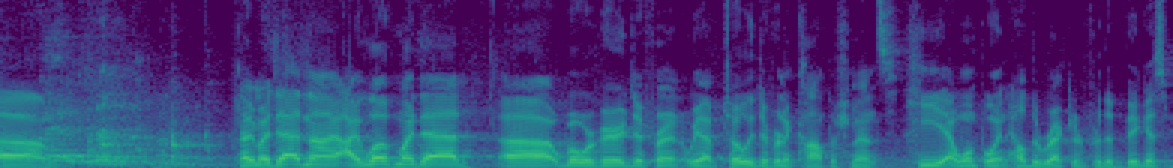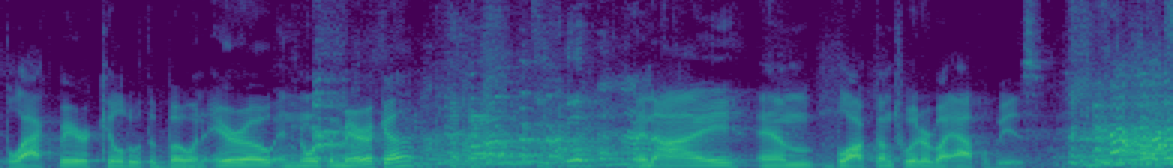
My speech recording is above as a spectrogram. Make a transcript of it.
Um, and my dad and I, I love my dad, uh, but we're very different. We have totally different accomplishments. He, at one point, held the record for the biggest black bear killed with a bow and arrow in North America. and I am blocked on Twitter by Applebee's. That's,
